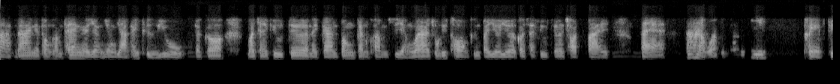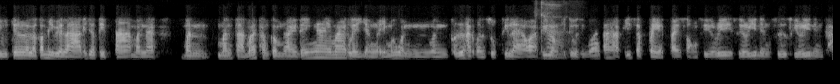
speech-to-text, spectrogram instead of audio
ลาดได้เนี่ยทองคำแท่งเนี่ยยังยังอยากให้ถืออยู่ แล้วก็มาใช้ future ในการป้องกันความเสี่ยงว่าช่วงที่ทองขึ้นไปเยอะๆ ก็ใช้ future short ไป แต่ถ้าหากว่าเป็นท่านที่ trade future แล้วก็มีเวลาที่จะติดตามมันนะมันมันสามารถทำกำไรได้ง่ายมากเลยอย่างไอ้เมื่อวันวันพฤหัสวันศุกร์ที่แล้วอะพี่ค่ะลองคิดดูสิว่าถ้าหากพี่ spread ไปสอง series series หนึ่งซื้อซีรีส์หนึ่งข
